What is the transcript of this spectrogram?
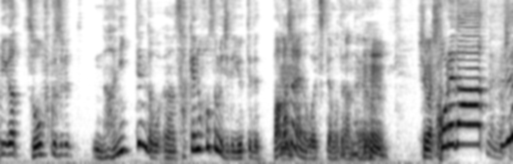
りが増幅する。何言ってんだこれ酒の細道で言っててバカじゃないのこいつって思ってたんだけど。うん。しました。これだーってなりました。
